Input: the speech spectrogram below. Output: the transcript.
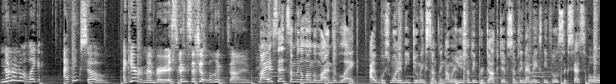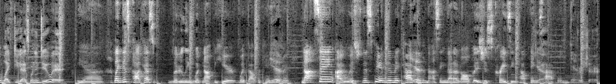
No, no, no. Like, I think so. I can't remember. It's been such a long time. Maya said something along the lines of like, I just want to be doing something. I want to do something productive, something that makes me feel successful. Like, do you guys want to do it? Yeah. Like this podcast literally would not be here without the pandemic. Not saying I wish this pandemic happened, Yeah. not saying that at all, but it's just crazy how things Yeah. happen. Yeah. For sure.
